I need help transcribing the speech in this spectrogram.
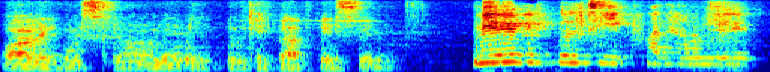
वालेकुम अस्सलाम मैं बिल्कुल ठीक आप कैसे मैं भी बिल्कुल ठीक हूँ अलहमदिल्ला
